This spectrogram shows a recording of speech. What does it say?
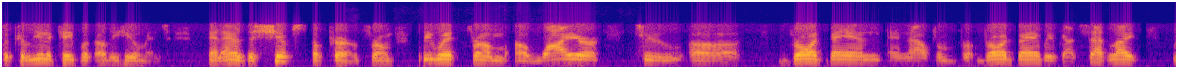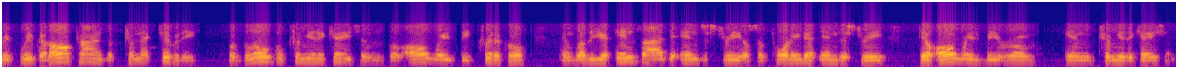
to communicate with other humans. And as the shifts occur, from we went from a wire to uh, broadband, and now from broadband we've got satellite. We've, we've got all kinds of connectivity, but global communications will always be critical. And whether you're inside the industry or supporting that industry, there'll always be room in communications.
